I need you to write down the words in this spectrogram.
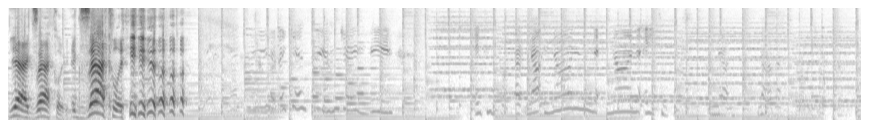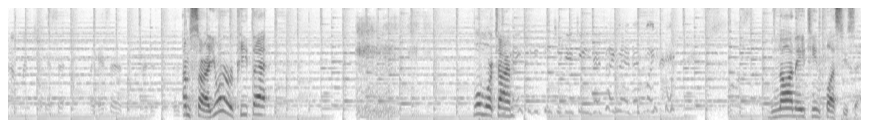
yeah, exactly. Exactly. I'm sorry, you want to repeat that? One more time. Trying to be PG-13, that's what I meant, that's what I meant. Non 18 plus, you say.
